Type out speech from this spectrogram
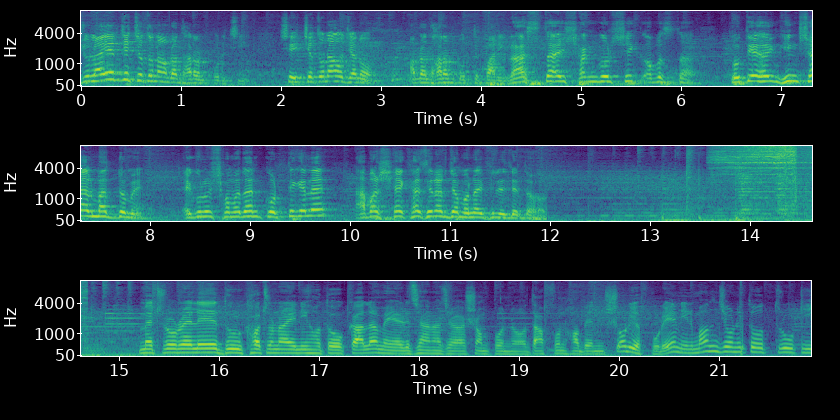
জুলাইয়ের যে চেতনা আমরা ধারণ করেছি সেই চেতনাও যেন আমরা ধারণ করতে পারি। রাস্তায় সাংঘর্ষিক অবস্থা প্রতিহিংসার মাধ্যমে। এগুলো সমাধান করতে গেলে আবার শেখ হাসিনার জমানায় ফিরে যেতে হবে। মেট্রো রেলে দুর্ঘটনায় নিহত কালামের জানাজা সম্পন্ন। দাফন হবেন শরীয়তপুরে। নির্মাণজনিত ত্রুটি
